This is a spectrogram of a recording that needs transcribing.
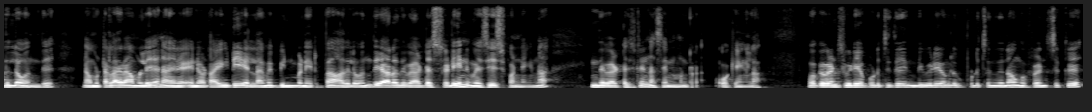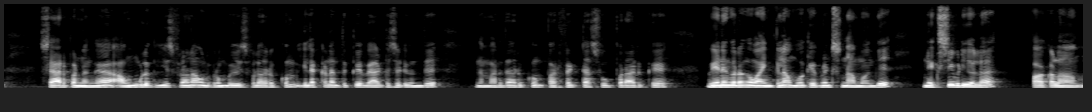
அதில் வந்து நம்ம டெலகிராம்லேயே நான் என்னோடய ஐடி எல்லாமே பின் பண்ணியிருப்பேன் அதில் வந்து யாராவது வேட்டர் ஸ்டடின்னு மெசேஜ் பண்ணிங்கன்னா இந்த வேட்டர் ஸ்டடி நான் சென்ட் பண்ணுறேன் ஓகேங்களா ஓகே ஃப்ரெண்ட்ஸ் வீடியோ பிடிச்சது. இந்த வீடியோ உங்களுக்கு பிடிச்சிருந்ததுன்னா உங்கள் ஃப்ரெண்ட்ஸுக்கு ஷேர் பண்ணுங்கள் அவங்களுக்கு யூஸ்ஃபுல்லாக அவங்களுக்கு ரொம்ப யூஸ்ஃபுல்லாக இருக்கும். இலக்கணத்துக்கு வேட்டர் ஸ்டடி வந்து இந்த மாதிரி தான் இருக்கும் பர்ஃபெக்டாக சூப்பராக இருக்குது வேணுங்கிறவங்க வாங்கிக்கலாம். ஓகே ஃப்ரெண்ட்ஸ் நாம் வந்து நெக்ஸ்ட் வீடியோவில் பார்க்கலாம்.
